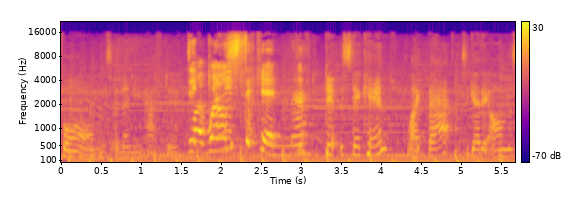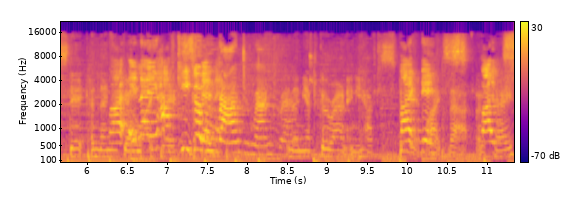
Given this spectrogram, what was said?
forms, and then you have to Like when you stick in, like, dip the stick in like that to get it on the stick, and then you go. and then like you have to keep going round and round and round. And then you have to go around and you have to spin like it this, like that. Okay.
